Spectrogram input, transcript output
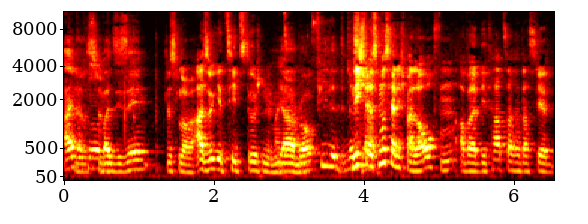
Ja, einfach das nur, weil sie sehen, läuft. Also ihr zieht's durch in den meisten ja. Bro, viele Nicht, es muss ja nicht mal laufen, aber die Tatsache, dass ihr.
